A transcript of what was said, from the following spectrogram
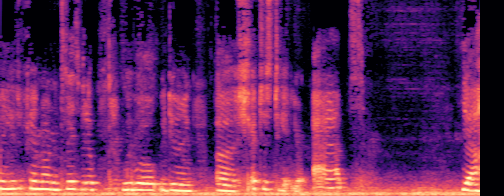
my YouTube channel and in today's video we will be doing uh, stretches to get your abs. Yeah,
